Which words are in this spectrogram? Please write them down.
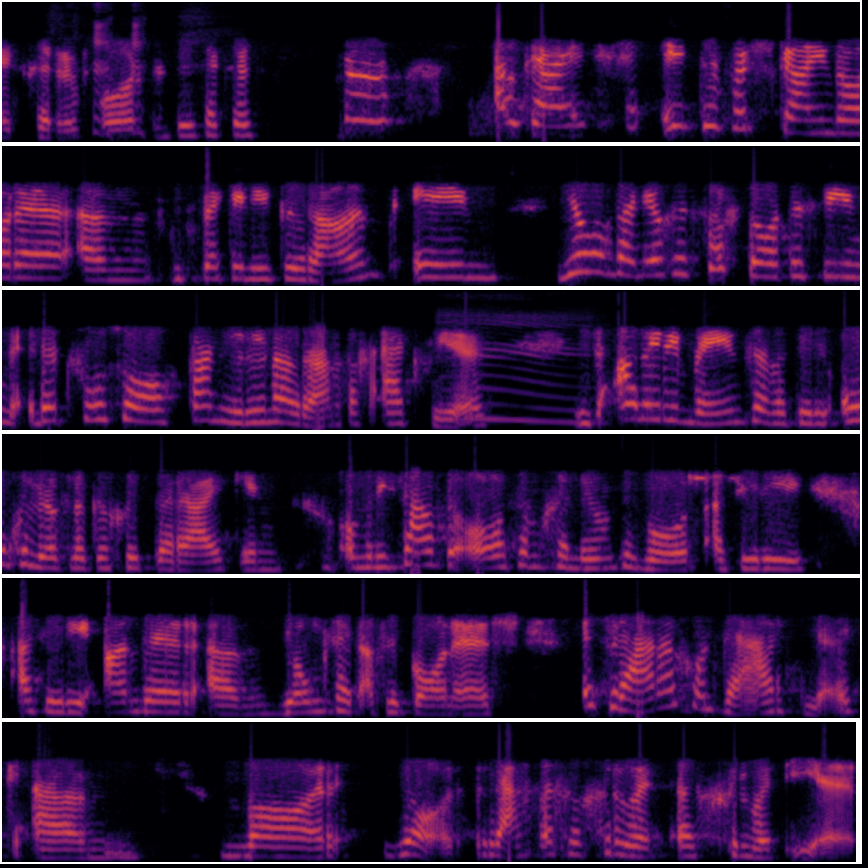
uitgeroep word en dis ek so Okay, en toe verskyn daar 'n um, stuk in die koerant en Ja, om dan jou gesig daar te sien, dit voel so of kan hierdie nou regtig ek wees. Hmm. Dis al hierdie mense wat hierdie ongelooflike goed bereik en om in dieselfde asem genoem te word as hierdie as hierdie ander ehm um, jong Suid-Afrikaners is regtig ontwerklik. Ehm um, maar ja, regtig 'n groot 'n groot eer.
